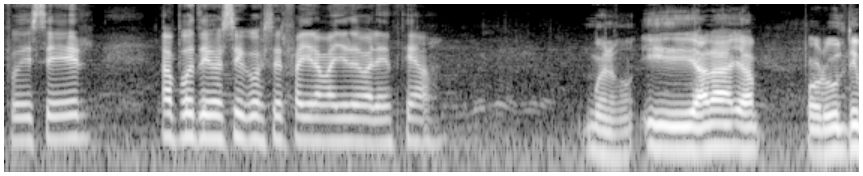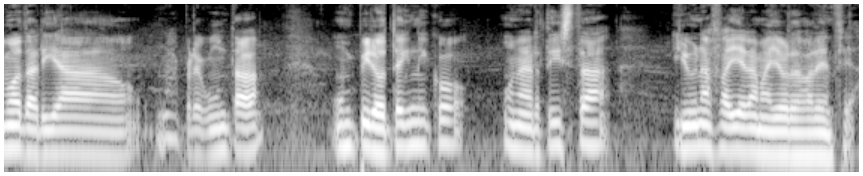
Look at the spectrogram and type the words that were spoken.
puede ser apoteósico ser fallera mayor de Valencia. Bueno, y ahora ya por último te haría una pregunta. Un pirotécnico, un artista y una fallera mayor de Valencia.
